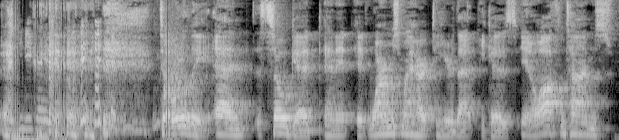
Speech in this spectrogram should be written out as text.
making you crazy. totally and so good and it, it warms my heart to hear that because you know oftentimes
